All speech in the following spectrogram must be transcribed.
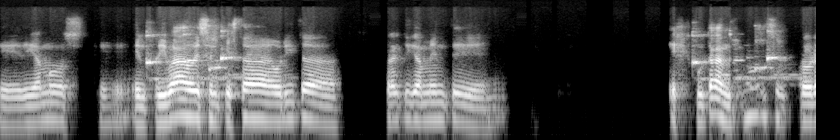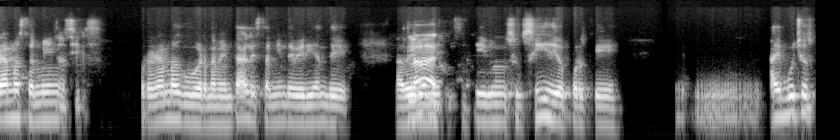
eh, digamos, eh, el privado es el que está ahorita prácticamente ejecutando. Programas también, programas gubernamentales también deberían de haber un, subsidio porque mm, hay muchos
